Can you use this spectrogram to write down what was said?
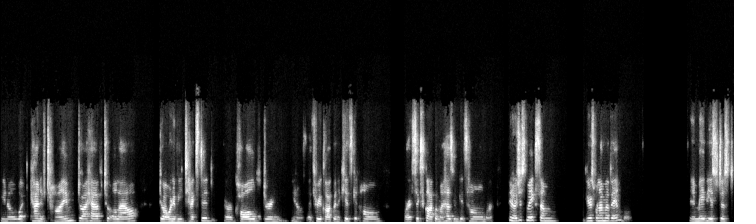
You know, what kind of time do I have to allow? Do I want to be texted or called during, you know, at three o'clock when the kids get home or at six o'clock when my husband gets home or, you know, just make some, here's when I'm available. And maybe it's just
